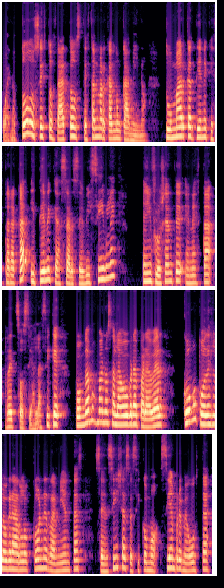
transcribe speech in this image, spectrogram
Bueno, todos estos datos te están marcando un camino. Tu marca tiene que estar acá y tiene que hacerse visible e influyente en esta red social. Así que pongamos manos a la obra para ver cómo podés lograrlo con herramientas sencillas, así como siempre me gusta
